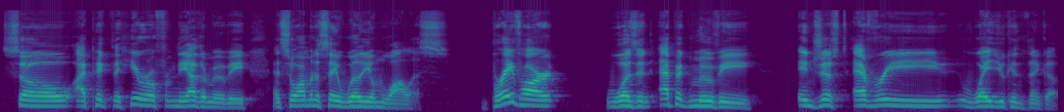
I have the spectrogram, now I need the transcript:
So I picked the hero from the other movie. And so I'm gonna say William Wallace. Braveheart was an epic movie in just every way you can think of.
